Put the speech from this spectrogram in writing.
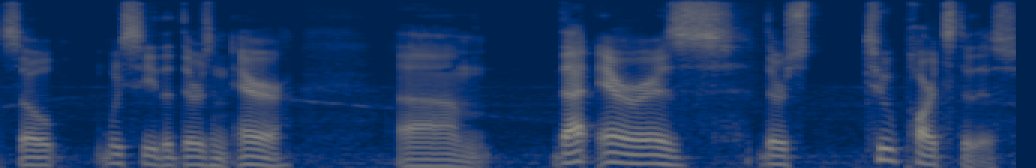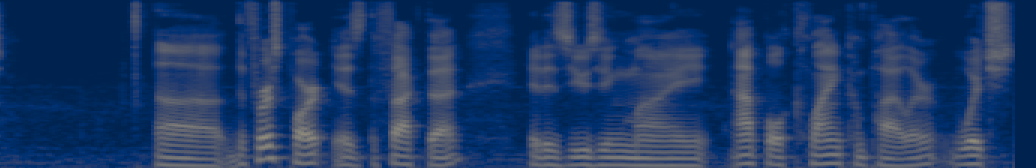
So we see that there's an error. Um, that error is there's two parts to this. Uh, the first part is the fact that it is using my Apple Clang compiler, which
